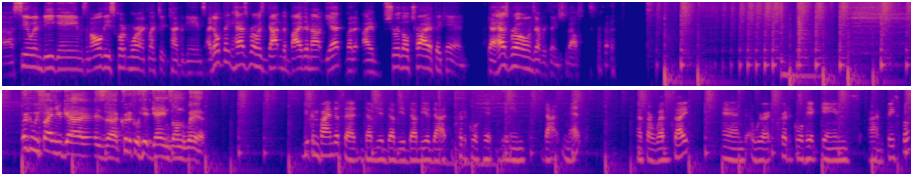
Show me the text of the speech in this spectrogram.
uh, COMD games and all these more eclectic type of games. I don't think Hasbro has gotten to buy them out yet, but I'm sure they'll try if they can. Yeah, Hasbro owns everything just about. Where can we find you guys, uh, Critical Hit Games on the web? You can find us at www.criticalhitgames.net. That's our website. And we're at Critical Hit Games on Facebook.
